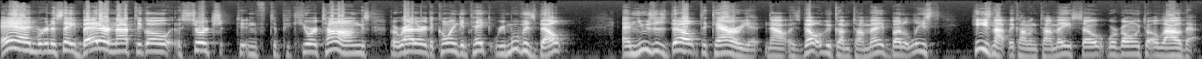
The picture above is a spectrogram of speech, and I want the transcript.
And we're to say better not to go search to, to procure tongs, but rather the Kohen can take, remove his belt and use his belt to carry it. Now, his belt will become tameh, but at least he's not becoming tameh, so we're going to allow that.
